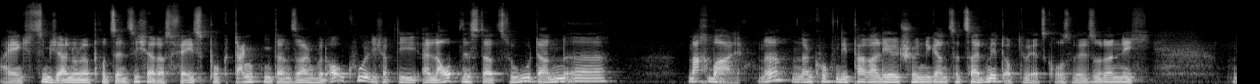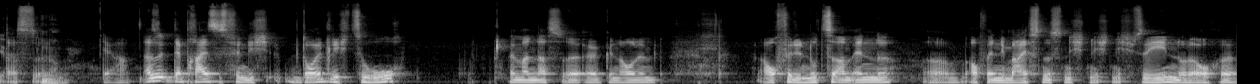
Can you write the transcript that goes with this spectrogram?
eigentlich ziemlich 100% sicher, dass Facebook dankend dann sagen wird, oh cool, ich habe die Erlaubnis dazu, dann äh, mach mal. Ne? Und dann gucken die parallel schön die ganze Zeit mit, ob du jetzt groß willst oder nicht. Ja, das, genau. äh, ja, also der Preis ist, finde ich, deutlich zu hoch, wenn man das äh, genau nimmt. Auch für den Nutzer am Ende, ähm, auch wenn die meisten es nicht, nicht, nicht sehen oder auch äh,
